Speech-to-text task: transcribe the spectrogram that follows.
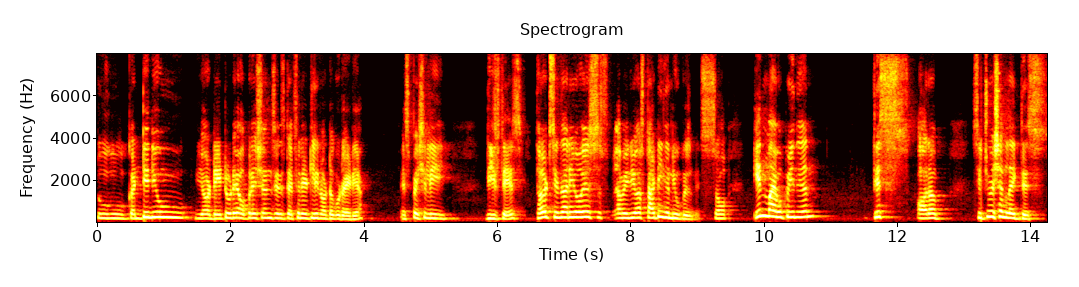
to continue your day-to-day operations is definitely not a good idea, especially these days. Third scenario is, I mean, you are starting a new business. So in my opinion, this or a situation like this,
